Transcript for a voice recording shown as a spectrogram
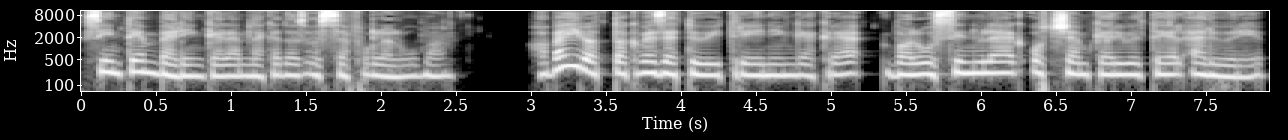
szintén belinkelem neked az összefoglalóban. Ha beirattak vezetői tréningekre, valószínűleg ott sem kerültél előrébb.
